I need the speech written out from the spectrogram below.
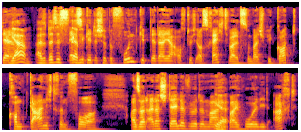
der ja, also das ist ähm, exegetische Befund gibt ja da ja auch durchaus recht, weil zum Beispiel Gott kommt gar nicht drin vor. Also an einer Stelle würde man ja. bei Hohelied 8,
